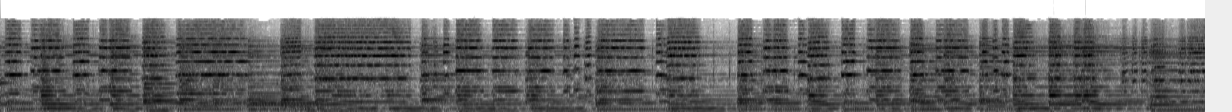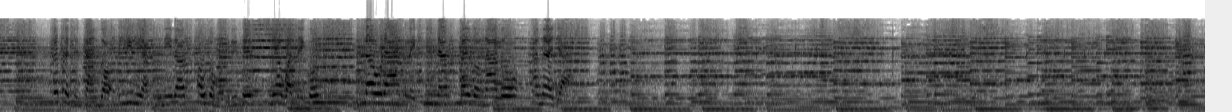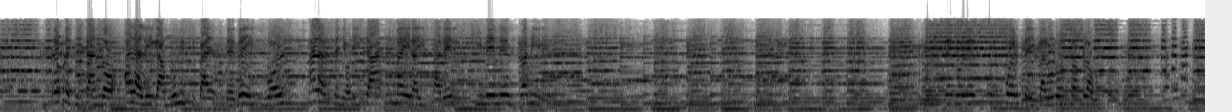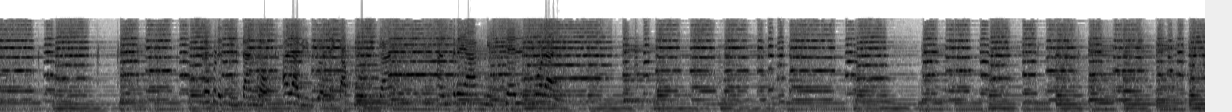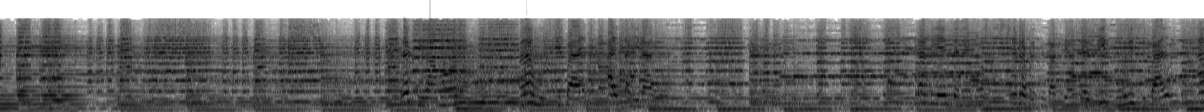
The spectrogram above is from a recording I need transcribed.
A la Liga Municipal de Béisbol, a la señorita Mayra Isabel Jiménez Ramírez. y caluroso aplauso. Representando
